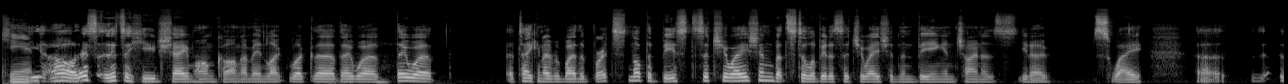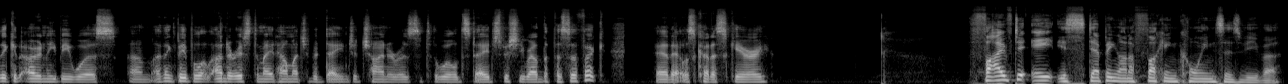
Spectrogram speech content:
can't. Yeah, oh, that's that's a huge shame, Hong Kong. I mean, like, look, the, they were they were uh, taken over by the Brits. Not the best situation, but still a better situation than being in China's, you know, sway. Uh, they could only be worse. Um, I think people underestimate how much of a danger China is to the world stage, especially around the Pacific, and that was kind of scary. Five to eight is stepping on a fucking coin, says Viva.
